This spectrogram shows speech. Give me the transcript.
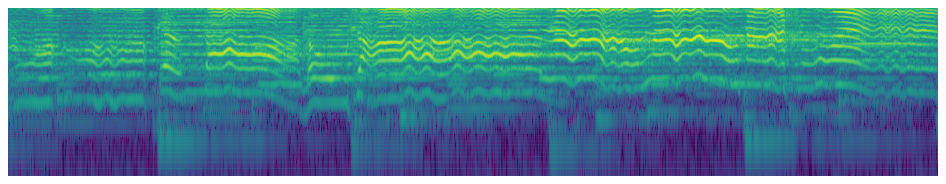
科。灯那楼盏，牢牢大顺，七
